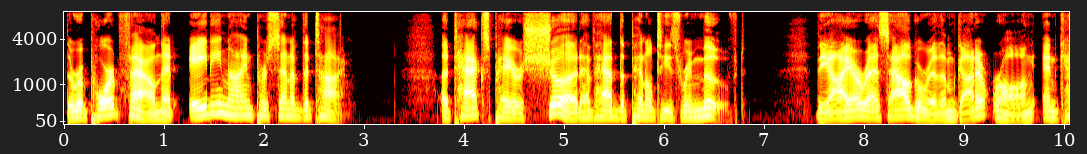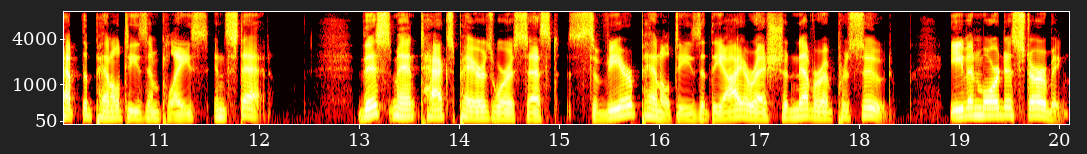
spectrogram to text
The report found that 89% of the time, a taxpayer should have had the penalties removed. The IRS algorithm got it wrong and kept the penalties in place instead. This meant taxpayers were assessed severe penalties that the IRS should never have pursued. Even more disturbing,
